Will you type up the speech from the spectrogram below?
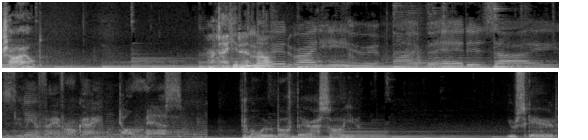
Child? Murtaugh, you didn't know. Do me a favor, okay? Don't miss. Come on, we were both there. I saw you. You were scared.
